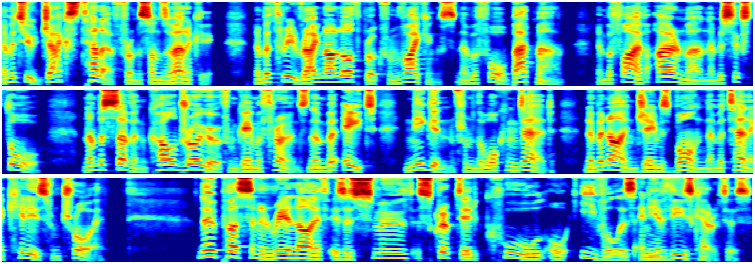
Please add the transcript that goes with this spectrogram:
Number 2, Jax Teller from Sons of Anarchy. Number 3, Ragnar Lothbrok from Vikings. Number 4, Batman. Number 5, Iron Man. Number 6, Thor. Number 7, Khal Drogo from Game of Thrones. Number 8, Negan from The Walking Dead. Number 9, James Bond. Number 10, Achilles from Troy. No person in real life is as smooth, scripted, cool, or evil as any of these characters.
